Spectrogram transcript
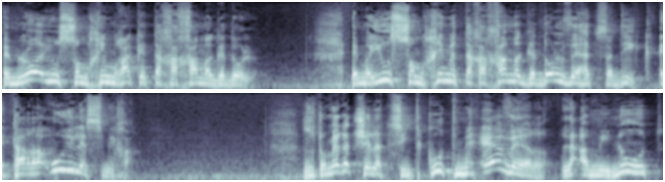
הם לא היו סומכים רק את החכם הגדול. הם היו סומכים את החכם הגדול והצדיק, את הראוי לסמיכה. זאת אומרת שלצדקות מעבר לאמינות,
